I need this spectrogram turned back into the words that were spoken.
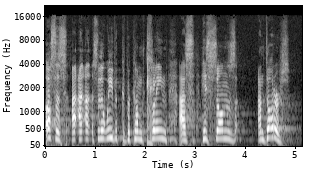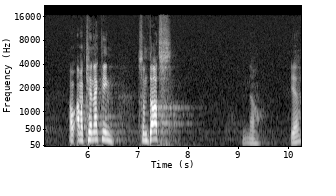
us as, uh, uh, so that we could become clean as his sons and daughters. Am I connecting some dots? No. Yeah,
